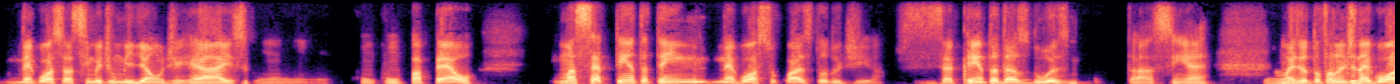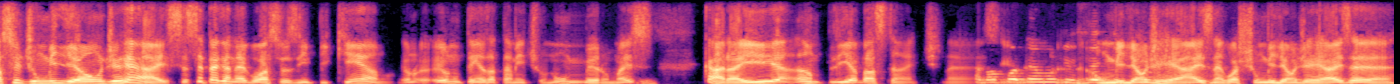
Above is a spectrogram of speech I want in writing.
negócio acima de um milhão de reais com, com, com papel, umas 70 tem negócio quase todo dia. 70 das duas tá? Assim é. Mas eu estou falando de negócio de um milhão de reais. Se você pega negócios em pequeno, eu, eu não tenho exatamente o número, mas, cara, aí amplia bastante, né? Assim, podemos dizer um milhão de reais, negócio de um milhão de reais é.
